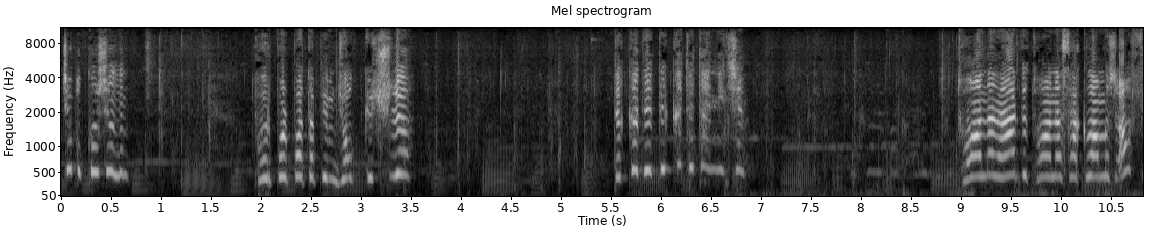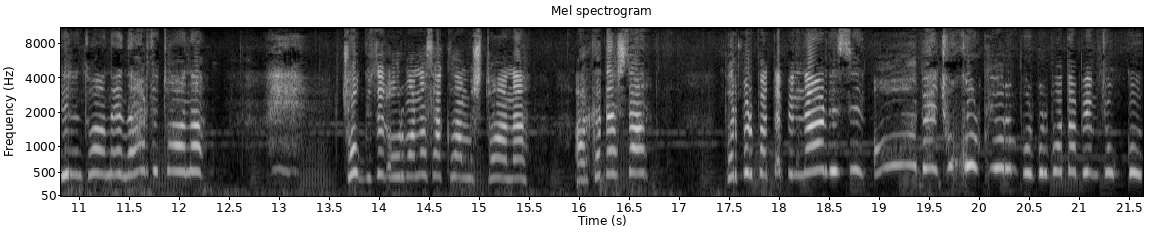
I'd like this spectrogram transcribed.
Çabuk koşalım. Pır pır patapim çok güçlü. Dikkat et dikkat et anneciğim. Tuana nerede? Tuana saklanmış. Aferin Tuana'ya. Nerede Tuana? Çok güzel ormana saklanmış Tuana. Arkadaşlar. Pırpır patapim neredesin? Aa ben çok korkuyorum pırpır patapim. Çok ko-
